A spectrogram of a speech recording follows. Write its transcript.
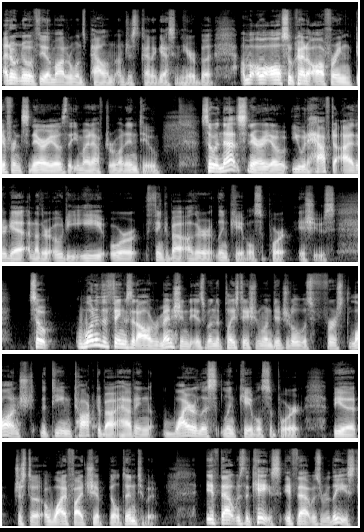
I don't know if the unmodded one's PAL. I'm, just kind of guessing here, but I'm also kind of offering different scenarios that you might have to run into. So in that scenario, you would have to either get another ODE or think about other link cable support issues. So one of the things that Oliver mentioned is when the PlayStation 1 Digital was first launched, the team talked about having wireless link cable support via just a, a Wi Fi chip built into it if that was the case, if that was released,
